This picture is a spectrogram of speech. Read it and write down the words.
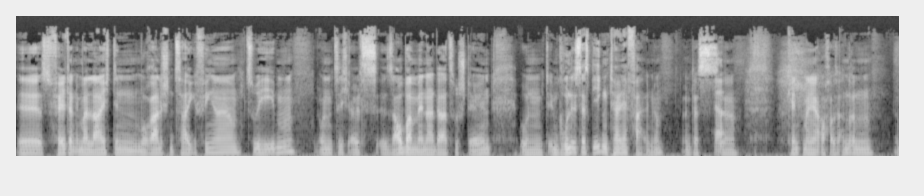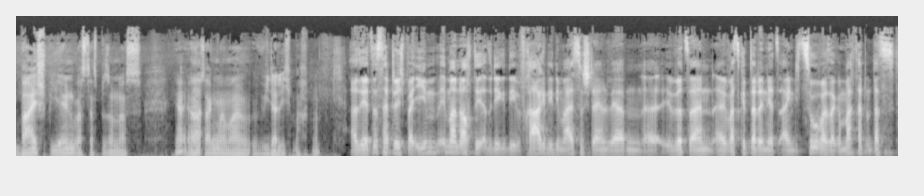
äh, es fällt dann immer leicht, den moralischen Zeigefinger zu heben und sich als äh, Saubermänner darzustellen. Und im Grunde ist das Gegenteil der Fall. Ne? Und das ja. äh, kennt man ja auch aus anderen Beispielen, was das besonders, ja, ja, ja. sagen wir mal, widerlich macht. Ne? Also jetzt ist natürlich bei ihm immer noch die, also die, die Frage, die die meisten stellen werden, äh, wird sein, äh, was gibt er denn jetzt eigentlich zu, was er gemacht hat? Und das ist,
